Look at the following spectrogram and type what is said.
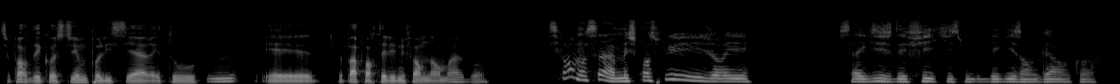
tu portes des costumes policières et tout, Mm. et tu peux pas porter l'uniforme normal, bon. C'est vraiment ça, mais je pense plus, il- ça existe des filles qui se déguisent en gars encore.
